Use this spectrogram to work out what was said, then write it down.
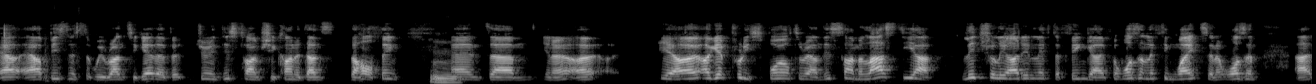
our, our, business that we run together, but during this time, she kind of does the whole thing. Mm. And um, you know, I, yeah, I, I, get pretty spoilt around this time. And last year, literally I didn't lift a finger. If it wasn't lifting weights and it wasn't uh,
